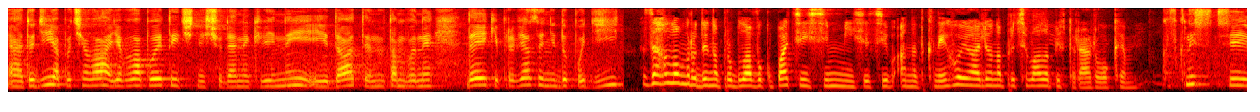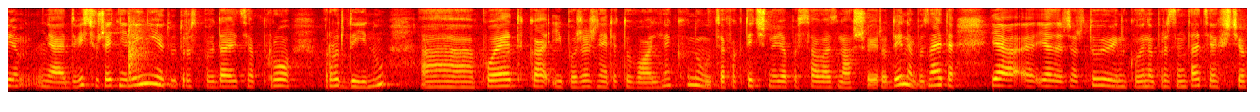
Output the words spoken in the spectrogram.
Е, Тоді я почала, я вела поетичний щоденник війни і дати. Ну там вони деякі прив'язані до подій. Загалом родина пробула в окупації сім місяців, а над книгою Альона працювала півтора роки. В книжці е, дві сюжетні лінії. Тут розповідається про родину, е, поетка і пожежний рятувальник. Ну, це фактично я писала з нашої родини, бо знаєте, я, е, я жартую інколи на презентаціях, що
